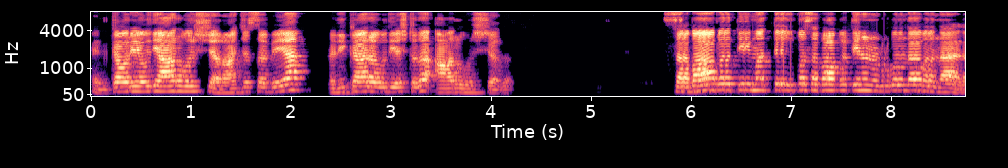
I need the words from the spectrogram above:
ಎಂಕಾವರಿ ಅವಧಿ ಆರು ವರ್ಷ, ರಾಜ್ಯಸಭೆಯ ಅಧಿಕಾರ ಅವಧಿ ಎಷ್ಟದ? ಆರು ವರ್ಷ ಅದ. ಸಭಾಪತಿ ಮತ್ತೆ ಉಪಸಭಾಪತಿನ ನೋಡ್ಕೊಂಡ ಬಂದಾಗ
